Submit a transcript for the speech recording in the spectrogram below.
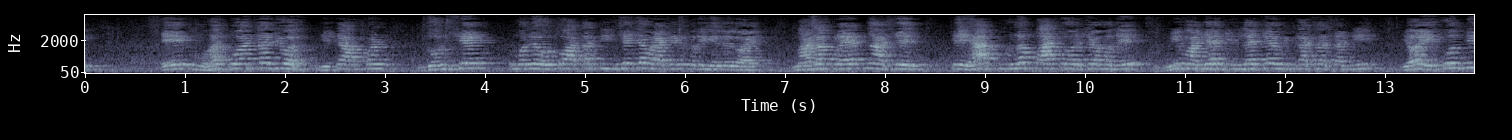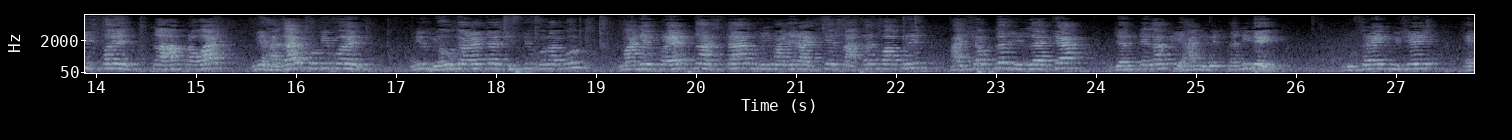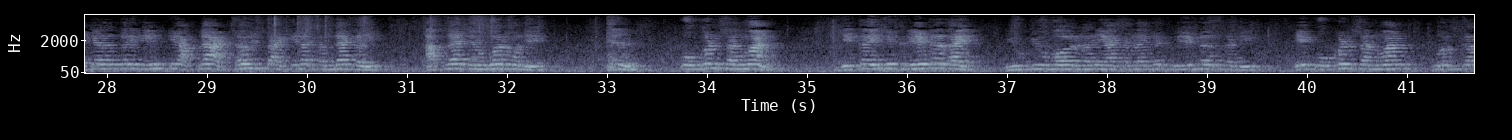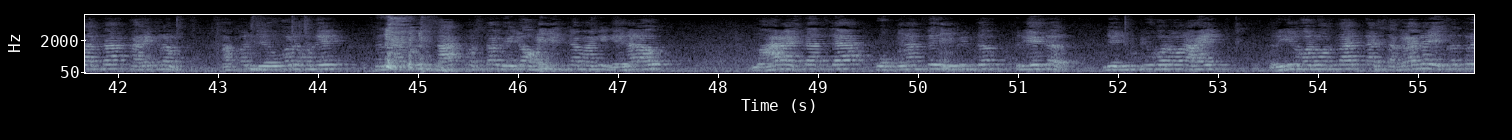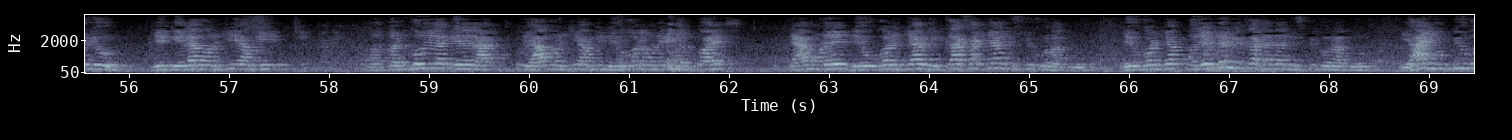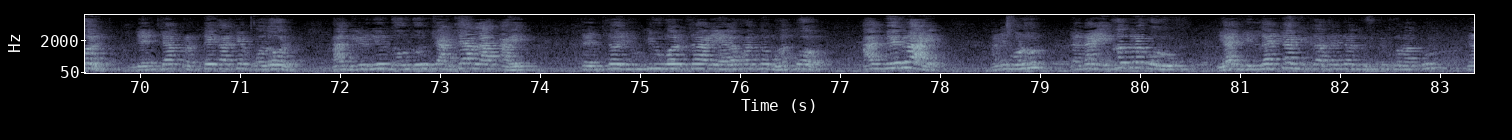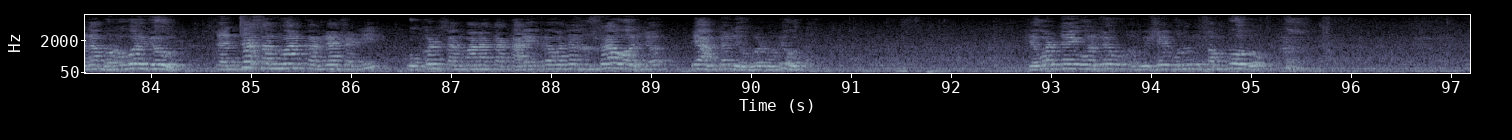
एक महत्त्वाचा दिवस जिथे आपण दोनशे मध्ये होतो आता तीनशेच्या ब्रॅकेटमध्ये गेलेलो आहे. माझा प्रयत्न असेल की ह्या पूर्ण पाच वर्षामध्ये मी माझ्या जिल्ह्याच्या विकासासाठी जेव्हा एकोणतीस पर्यंत हा प्रवास मी हजार कोटी पर्यंत. मी घेऊन जाण्याच्या दृष्टिकोनातून माझे प्रयत्न असतात मी माझे राजकीय ताकद वापरीन हा शब्द जिल्ह्याच्या जनतेला मी ह्या निमित्ताने देईन. दुसरा एक विषय याच्यानंतर घेईन की आपल्या अठ्ठावीस तारखेला संध्याकाळी आपल्या देवगडमध्ये कोकण सन्मान जे काही इथे क्रिएटर्स आहेत युट्यूबर आणि या सगळ्यांच्या क्रिएटर्ससाठी एक कोकण सन्मान पुरस्काराचा कार्यक्रम आपण देवगडमध्ये संध्याकाळी सात वाजता वेगा हॉटेलच्या मागे घेणार आहोत. महाराष्ट्रातल्या कोकणातले विविध क्रिएटर जे युट्यूबरवर आहेत रील बनवतात त्या सगळ्यांना एकत्र घेऊन जे गेल्या वर्षी आम्ही कणकोलीला गेलेला केलेला तो ह्या वर्षी आम्ही देवगडमध्ये करतो आहे. त्यामुळे देवगडच्या विकासाच्या दृष्टिकोनातून देवगडच्या पर्यटन विकासाच्या दृष्टिकोनातून ह्या युट्यूबर ज्यांच्या प्रत्येकाचे फॉलोअर हा दीड दीड दोन दोन चार चार लाख आहे. त्यांचं युट्यूबरचं आणि या लोकांचं महत्त्व आज वेगळं आहे. आणि म्हणून त्यांना एकत्र करून या जिल्ह्याच्या विकासाच्या दृष्टिकोनातून त्यांना बरोबर घेऊन त्यांचा सन्मान करण्यासाठी कोकण सन्मानाचा कार्यक्रमाचा दुसरा वर्ष हे आमच्या देवगडमध्ये होतं शेवटचा एक वर्ष विषय बोलून संपवतो.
